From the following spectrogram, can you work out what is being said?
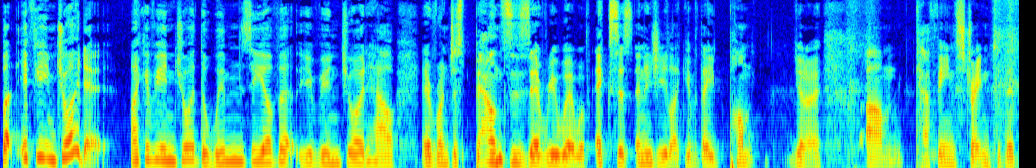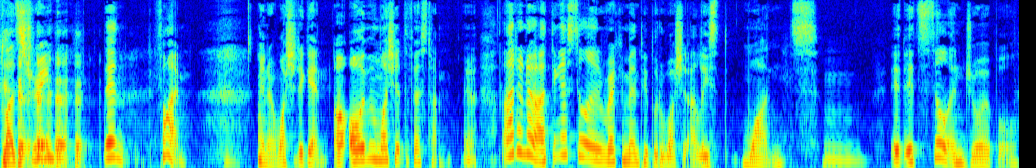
But if you enjoyed it, like if you enjoyed the whimsy of it, if you enjoyed how everyone just bounces everywhere with excess energy, like if they pump, you know, um, caffeine straight into their bloodstream, then fine. You know, watch it again, or, or even watch it the first time. Yeah, I don't know. I think I still recommend people to watch it at least once. Hmm. It, it's still enjoyable.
